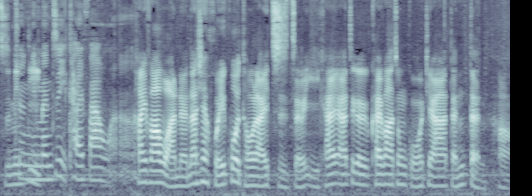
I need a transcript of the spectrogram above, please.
殖民地你们自己开发完啊，开发完了，那现在回过头来指责已开啊这个开发中国家等等啊，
